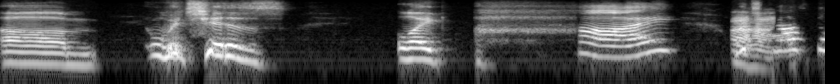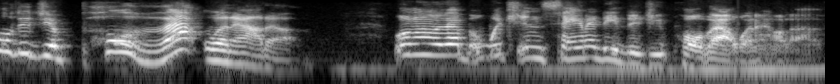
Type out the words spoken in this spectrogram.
um which is like hi which Uh-huh. gospel did you pull that one out of Well, not only that, but which insanity did you pull that one out of?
